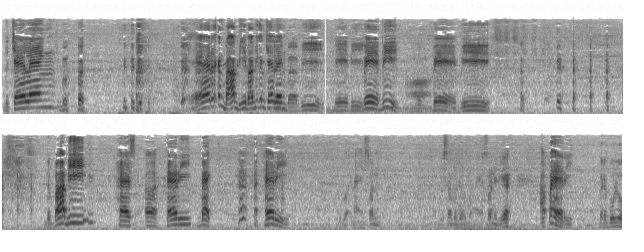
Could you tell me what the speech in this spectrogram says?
the celeng. Buh. Eh, kan babi, babi kan celeng. Baby Baby Baby. Oh. Oh, baby. the baby has a hairy back. Hairy. Naison. Bisa betul buat Naison ni dia. Apa hairy? Berbulu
